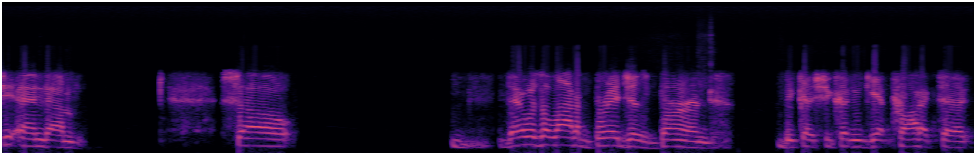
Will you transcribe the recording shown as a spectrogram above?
she, and, um, so there was a lot of bridges burned because she couldn't get product to,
